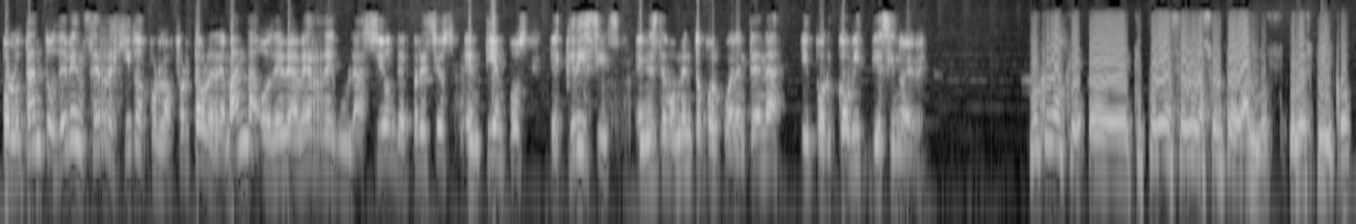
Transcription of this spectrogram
Por lo tanto, deben ser regidos por la oferta o la demanda o debe haber regulación de precios en tiempos de crisis, en este momento por cuarentena y por COVID-19. Yo creo que, eh, que puede ser una suerte de ambos, y lo explico.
